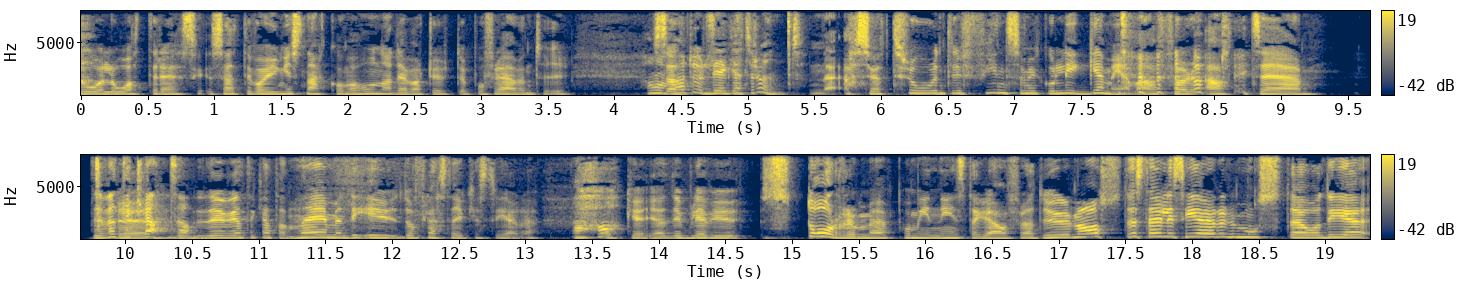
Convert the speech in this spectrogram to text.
då låter det. Så att det var ju inget snack om vad hon hade varit ute på för äventyr. Har hon Så varit och legat runt? Nej, alltså jag tror inte det finns så mycket att ligga med va? För att... Eh, det vet eh, katten. Det vet katten. Nej, men det är ju, de flesta är ju kastrerade. Och eh, ja, det blev ju storm på min Instagram för att du måste sterilisera det, du måste. Och det,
